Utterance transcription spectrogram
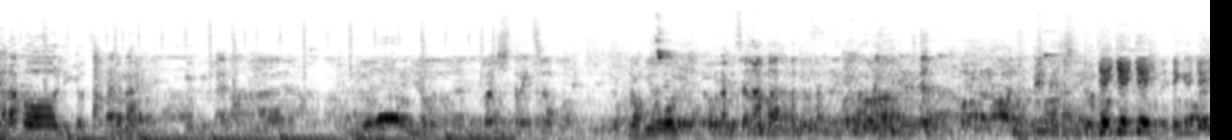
Harap o likod? Yan na. Maraming salamat. Thank you bro. Jay, Jay, Jay. Thank you, Jay.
